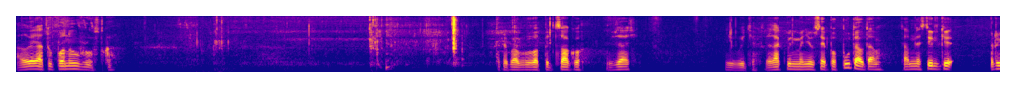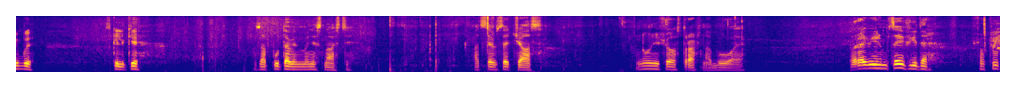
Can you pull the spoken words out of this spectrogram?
Але я тупанув жорстко. Треба було підсаку взяти і витягти. Так він мені все попутав там. Там не стільки риби, скільки запутав він мені снасті. А це все час. Ну нічого страшного буває. Перевіримо цей фідер. Що тут?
